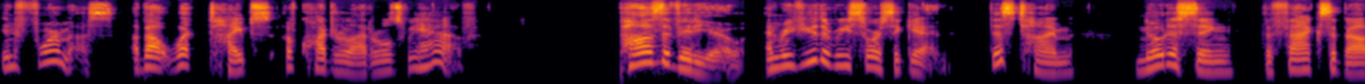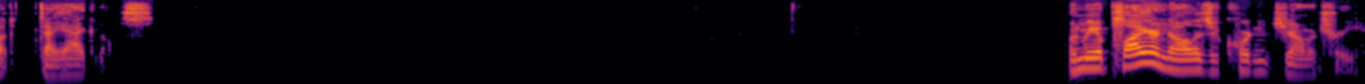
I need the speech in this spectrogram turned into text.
inform us about what types of quadrilaterals we have? Pause the video and review the resource again, this time noticing the facts about diagonals. When we apply our knowledge of coordinate geometry,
